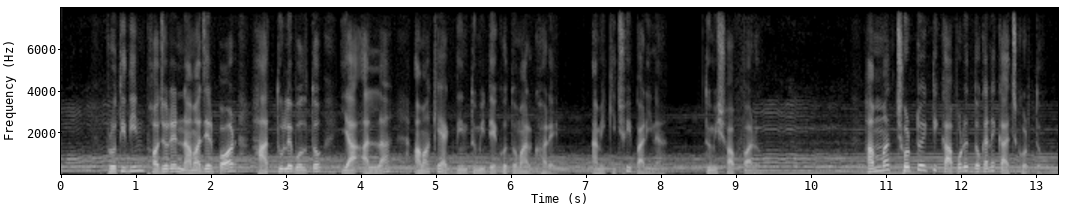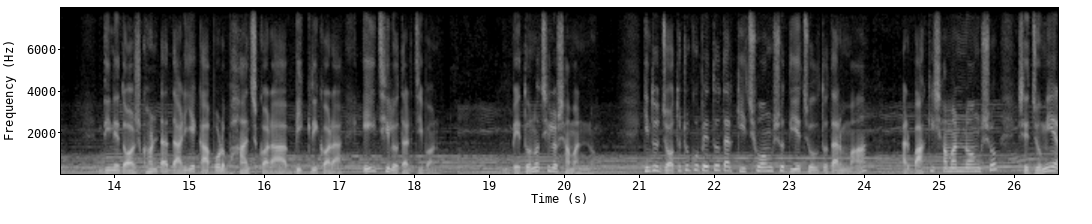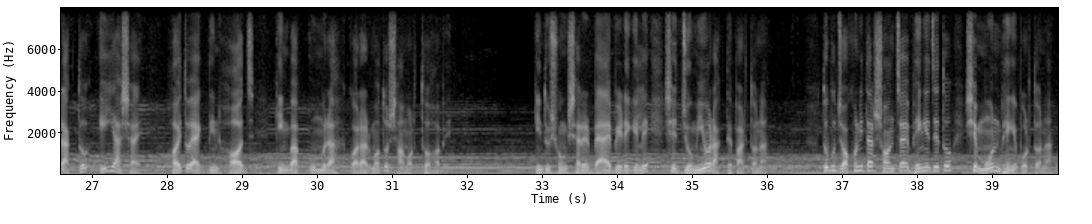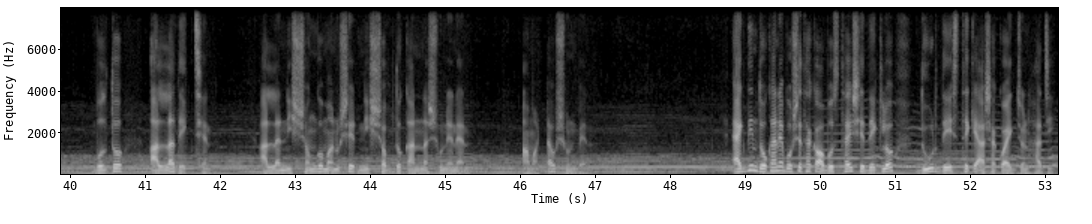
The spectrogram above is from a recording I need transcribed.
প্রতিদিন ফজরের নামাজের পর হাত তুলে বলতো, ইয়া আল্লাহ, আমাকে একদিন তুমি ডেকো তোমার ঘরে। আমি কিছুই পারি না। তুমি সব পারো। হাম্মাদ ছোট্ট একটি কাপড়ের দোকানে কাজ করত। দিনে দশ ঘণ্টা দাঁড়িয়ে কাপড় ভাঁজ করা, বিক্রি করা, এই ছিল তার জীবন। বেতনও ছিল সামান্য। কিন্তু যতটুকু পেত তার কিছু অংশ দিয়ে চলত তার মা, আর বাকি সামান্য অংশ সে জমিয়ে রাখত এই আশায় হয়তো একদিন হজ কিংবা উমরাহ করার মতো সামর্থ্য হবে। কিন্তু সংসারের ব্যয় বেড়ে গেলে সে জমিও রাখতে পারত না। তবু যখনই তার সঞ্চয় ভেঙে যেত, সে মন ভেঙে পড়ত না। বলতো, আল্লাহ দেখছেন। আল্লাহ নিঃসঙ্গ মানুষের নিঃশব্দ কান্না শুনে নেন। আমারটাও শুনবেন। একদিন দোকানে বসে থাকা অবস্থায় সে দেখল, দূর দেশ থেকে আসা কয়েকজন হাজি।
